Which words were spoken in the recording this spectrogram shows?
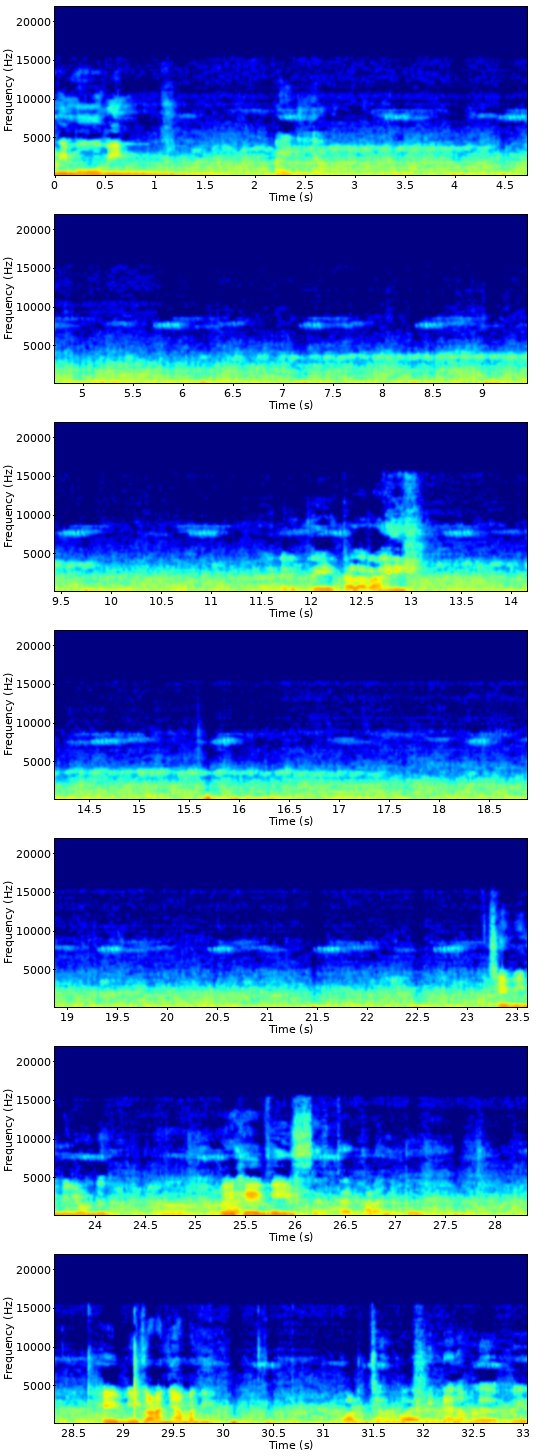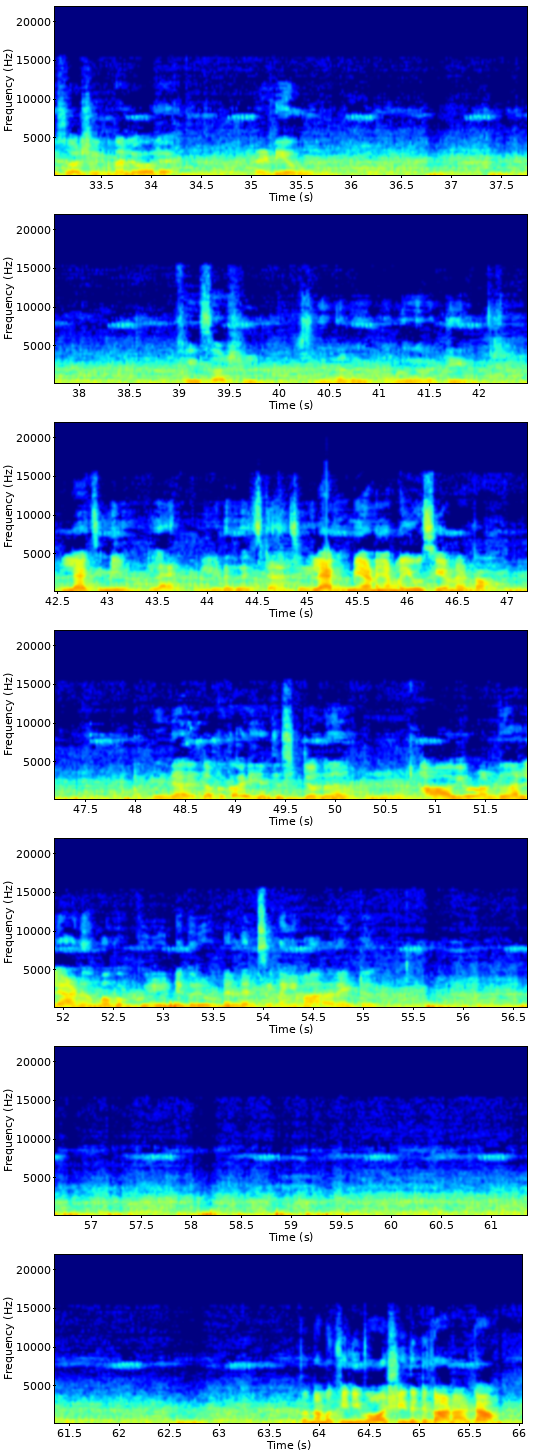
റിമൂവിങ് ഐഡിയ ഗ്രേ കളറായി ചെവിമിലുണ്ട് ഒരു ഹെവി കളഞ്ഞിട്ട് ഹെവി കളഞ്ഞാൽ മതി. കുറച്ച് അങ്ങോട്ട് പോയാൽ പിന്നെ നമ്മൾ ഫേസ് വാഷ് ചെയ്ത് നല്ലപോലെ റെഡിയാവും ഫേസ് വാഷ് എന്താണ് നമ്മൾ മറ്റേ ലാക്മി ലാക്മിയുടെ വെച്ചിട്ടാണ് ലാക്മിയാണ് ഞങ്ങൾ യൂസ് ചെയ്യണത് കേട്ടോ പിന്നെ ഇതൊക്കെ കഴിഞ്ഞ് ജസ്റ്റ് ഒന്ന് ആവി ഉള്ളത് നല്ലതാണ്. മുഖക്കുരുവിന്റെ ഒക്കെ ഒരു ടെൻഡൻസി ഉണ്ടെങ്കിൽ മാറാനായിട്ട്. അപ്പം നമുക്കിനി വാഷ് ചെയ്തിട്ട് കാണാം കേട്ടോ.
